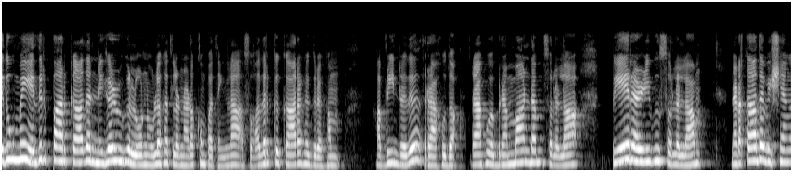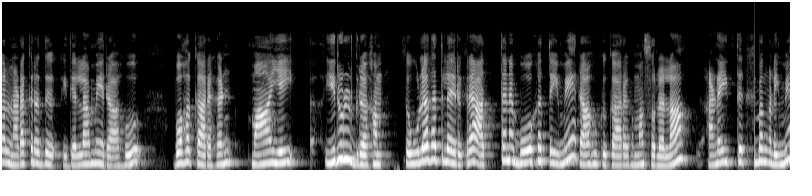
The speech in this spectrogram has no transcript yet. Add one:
எதுவுமே எதிர்பார்க்காத நிகழ்வுகள் ஒன்று உலகத்தில் நடக்கும் பார்த்தீங்களா ஸோ அதற்கு காரக கிரகம் அப்படின்றது ராகு தான். ராகுவை பிரம்மாண்டம் சொல்லலாம் பேரழிவு சொல்லலாம் நடக்காத விஷயங்கள் நடக்கிறது இது எல்லாமே ராகு. போகக்காரகன் மாயை இருள் கிரகம். ஸோ உலகத்தில் இருக்கிற அத்தனை போகத்தையுமே ராகுக்கு காரகமாக சொல்லலாம். அனைத்து இன்பங்களையுமே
